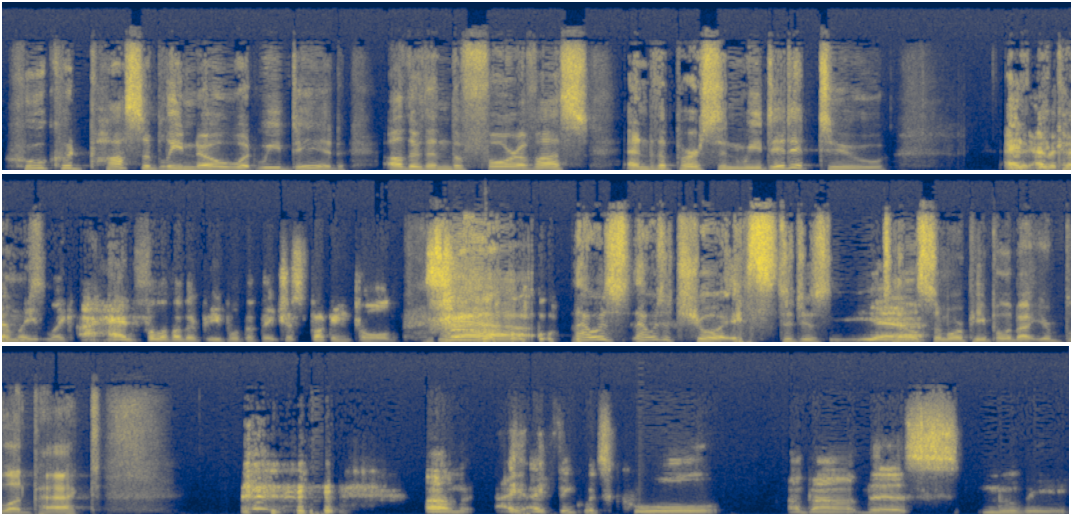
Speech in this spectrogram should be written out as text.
who could possibly know what we did other than the four of us and the person we did it to?" And, it evidently, becomes- like a handful of other people that they just fucking told. Yeah. that was that was a choice to just yeah. tell some more people about your blood pact. um, I, I think what's cool about this movie,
